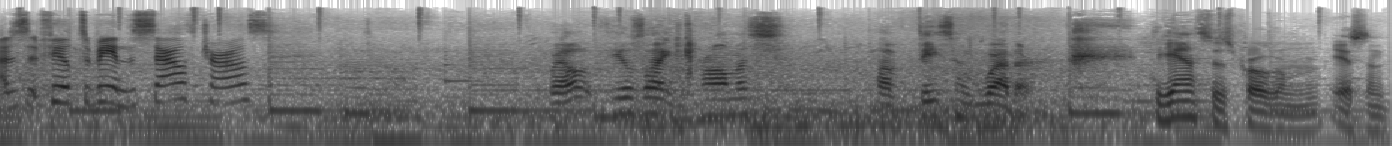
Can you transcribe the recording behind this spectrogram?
How does it feel to be in the South, Charles? Well, it feels like the promise of decent weather. The GANSES program isn't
